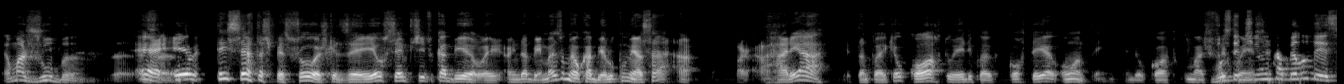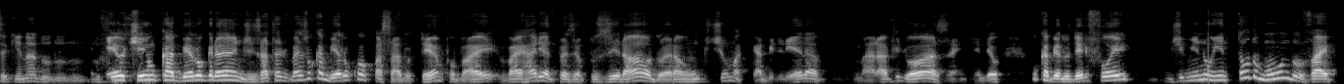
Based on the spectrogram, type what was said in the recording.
é uma juba. É, eu, tem certas pessoas, quer dizer, eu sempre tive cabelo, ainda bem, mas o meu cabelo começa a, a, rarear. Tanto é que eu corto ele, cortei ontem, entendeu? Eu corto com mais Você frequência. tinha um cabelo desse aqui, né? Do, do, do eu tinha um cabelo grande, exatamente. Mas o cabelo, com o passar do tempo, vai, vai rareando. Por exemplo, o Ziraldo era um que tinha uma cabeleira maravilhosa, entendeu? O cabelo dele foi diminuindo. Todo mundo vai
